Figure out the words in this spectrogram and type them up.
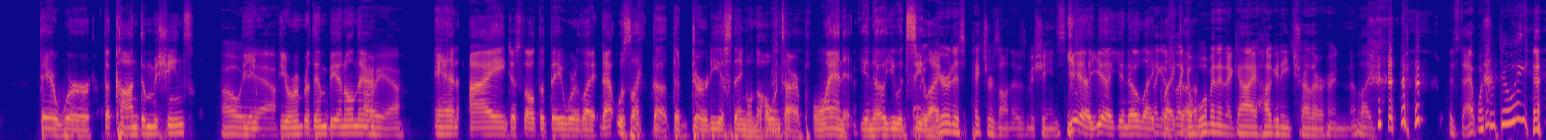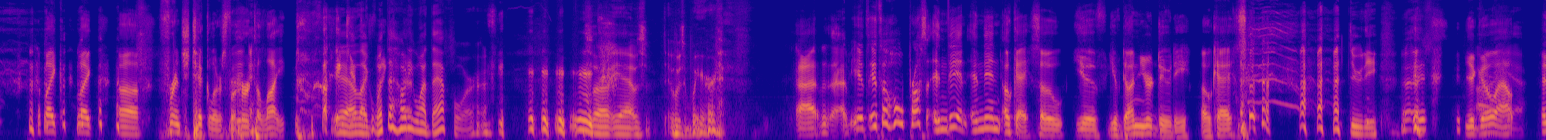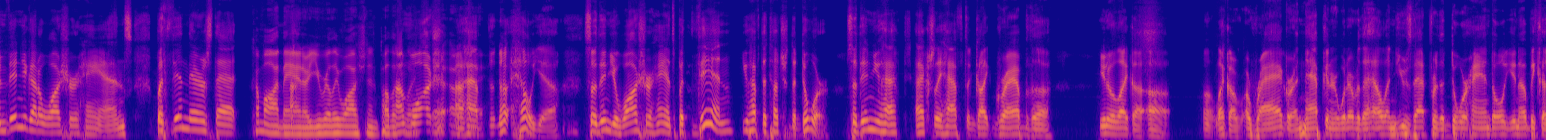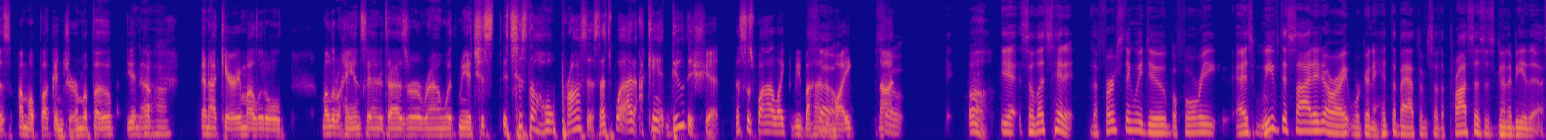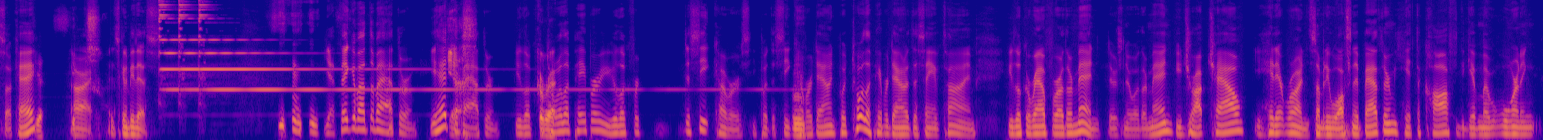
there were the condom machines. Oh, Do you, yeah. do you remember them being on there? Oh, yeah. And I just thought that they were like that was like the the dirtiest thing on the whole entire planet. You know, you would see like weirdest pictures on those machines. yeah, yeah, you know, like like, like, like, like uh, a woman and a guy hugging each other, and I'm like, is that what they're doing? like like uh French ticklers for her delight. yeah, like what the hell do you want that for? so yeah, it was it was weird. uh, it's it's a whole process, and then and then okay, so you've you've done your duty, okay, Duty. you go All right, out, yeah. and then you got to wash your hands, but then there's that Come on, man. Are you really washing in public? I'm place? washing. Yeah, I have okay. no hell yeah. So then you wash your hands, but then you have to touch the door. So then you have to actually have to like grab the, you know, like a, a uh, like a, a rag or a napkin or whatever the hell, and use that for the door handle. You know, because I'm a fucking germaphobe. You know, Uh-huh. and I carry my little my little hand sanitizer around with me. It's just it's just a whole process. That's why I, I can't do this shit. This is why I like to be behind So- the mic. Not- So Oh, yeah, so let's hit it. The first thing we do before we, as Hmm. we've decided, all right, we're going to hit the bathroom. So the process is going to be this, okay? yes. All right, it's going to be this. yeah, think about the bathroom. You hit Yes. the bathroom. You look for Correct. toilet paper. You look for the seat covers. You put the seat Mm. cover down. You put toilet paper down at the same time. You look around for other men. There's no other men. You drop chow. You hit it run. Somebody walks in the bathroom. You hit the cough. You give them a warning.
